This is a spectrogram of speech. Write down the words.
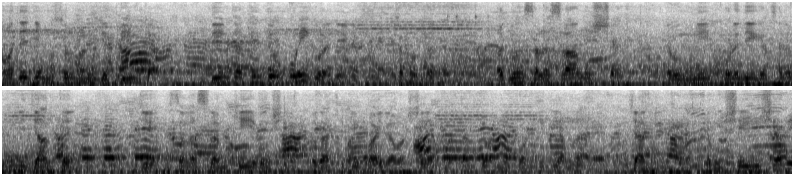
আমাদের যে মুসলমানের যে দিনটা দিনটা কিন্তু উনি করে দিয়ে গেছেন, এটা বলতে হবে। হজমত সাল্লাহ সাল্লাম এসছেন এবং উনি করে দিয়ে গেছেন, এবং উনি জানতেন যে হুসেন আসলাম কী এবং সেটা খোদা থেকেই পয়গাবার সে আমরা তার জন্মের পর থেকেই আমরা জানি। এবং সেই হিসাবে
